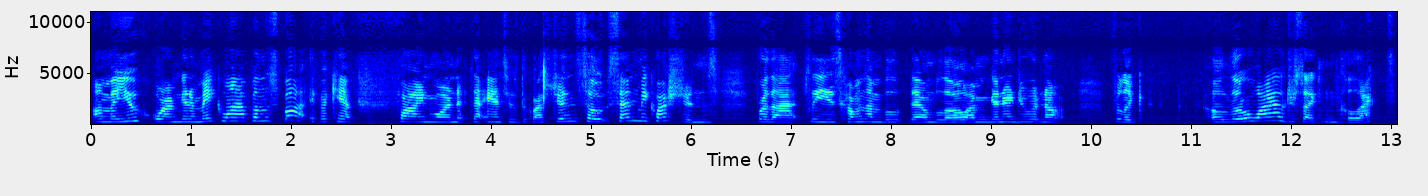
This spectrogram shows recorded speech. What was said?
on my uke or I'm gonna make one up on the spot if I can't find one that answers the question so send me questions for that please comment them down below I'm gonna do it not for like a little while just so I can collect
